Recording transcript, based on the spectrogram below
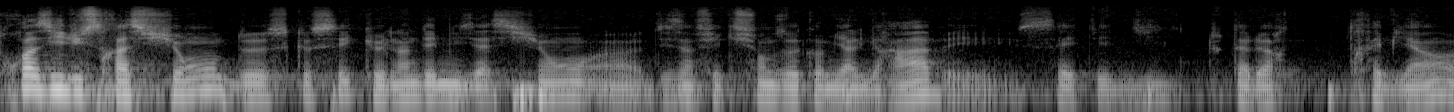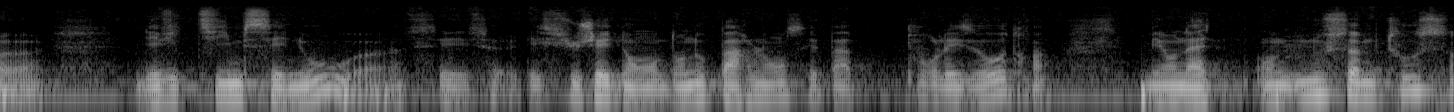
Trois illustrations de ce que c'est que l'indemnisation euh, des infections nosocomiales graves, et ça a été dit tout à l'heure très bien. Euh, les victimes, c'est nous. C'est les sujets dont, nous parlons, c'est pas pour les autres, mais nous sommes tous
